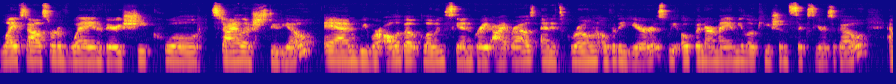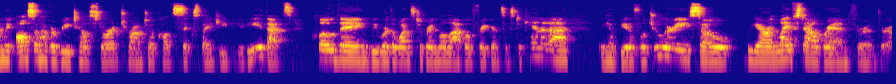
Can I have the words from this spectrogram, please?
lifestyle sort of way, in a very chic, cool, stylish studio. And we were all about glowing skin, great eyebrows, and it's grown over the years. We opened our Miami location six years ago. And we also have a retail store in Toronto called Six by G Beauty. That's clothing. We were the ones to bring Le Labo fragrances to Canada. We have beautiful jewelry. So we are a lifestyle brand through and through.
